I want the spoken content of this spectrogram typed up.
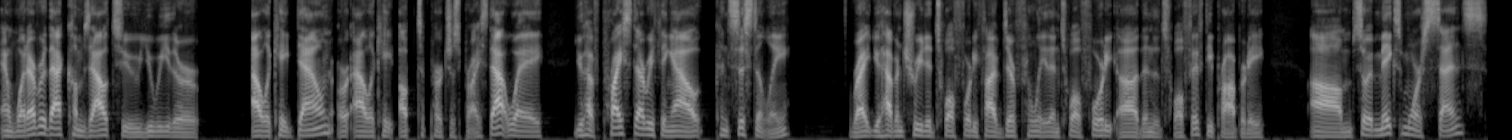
and whatever that comes out to, you either allocate down or allocate up to purchase price. That way, you have priced everything out consistently, right? You haven't treated 1245 differently than 1240 uh, than the 1250 property. Um, so it makes more sense,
